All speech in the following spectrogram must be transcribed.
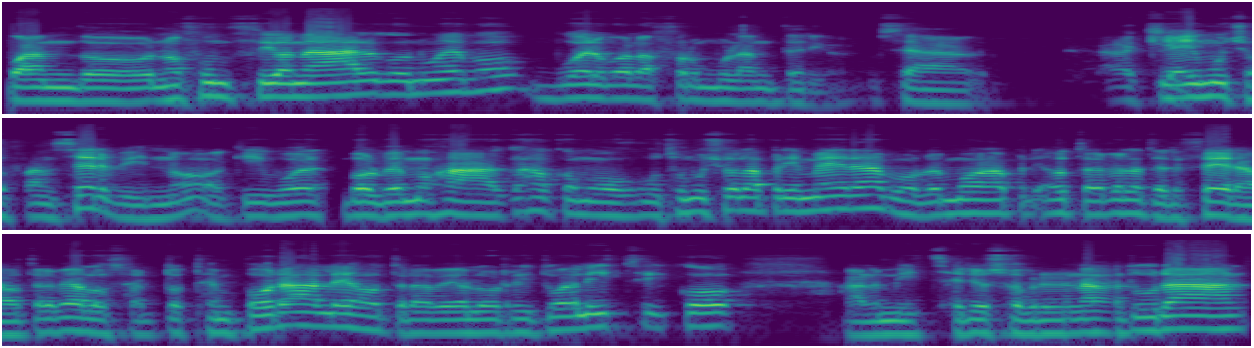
Cuando no funciona algo nuevo, vuelvo a la fórmula anterior. O sea, aquí hay mucho fanservice, ¿no? Aquí volvemos a, como os gustó mucho la primera, volvemos a otra vez a la tercera, otra vez a los saltos temporales, otra vez a lo ritualístico, al misterio sobrenatural,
